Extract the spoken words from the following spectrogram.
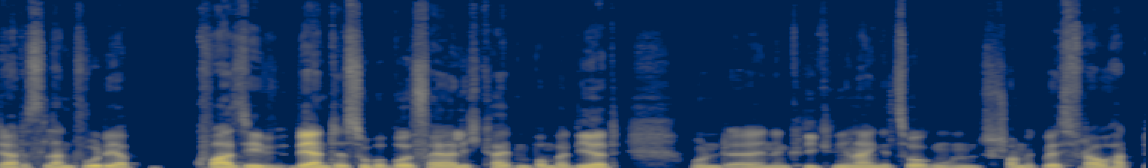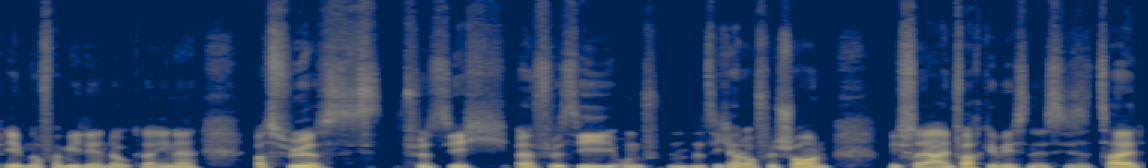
ja, das Land wurde ja quasi während der Super Bowl-Feierlichkeiten bombardiert und äh, in den Krieg hineingezogen und Sean McVays Frau hat eben noch Familie in der Ukraine, was für, für sich, äh, für sie und mit Sicherheit auch für Sean nicht so einfach gewesen ist, diese Zeit.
